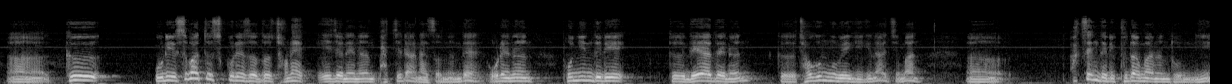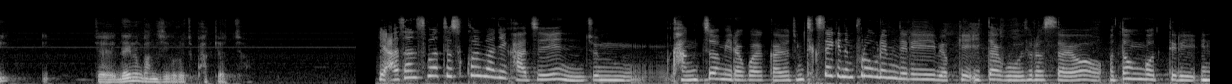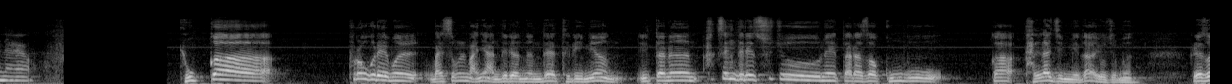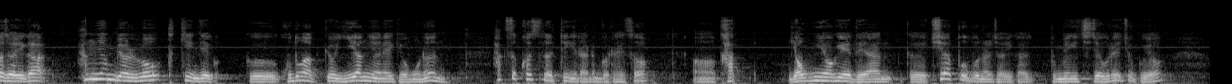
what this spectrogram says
어, 그 우리 스마트 스쿨에서도 전액 예전에는 받지를 않았었는데 올해는 본인들이 그 내야 되는 그 적은 금액이긴 하지만 어, 학생들이 부담하는 돈이 이제 내는 방식으로 바뀌었죠. 이 아산 스마트 스쿨만이 가진 좀 강점이라고 할까요? 좀 특색 있는 프로그램들이 몇 개 있다고 들었어요. 어떤 것들이 있나요? 교과 프로그램을 말씀을 많이 안 드렸는데 드리면 일단은 학생들의 수준에 따라서 공부가 달라집니다. 요즘은. 그래서 저희가 학년별로 특히 이제 그 고등학교 2학년의 경우는 학습 컨설팅이라는 걸 해서 어, 각 영역에 대한 그 취약 부분을 저희가 분명히 지적을 해주고요.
